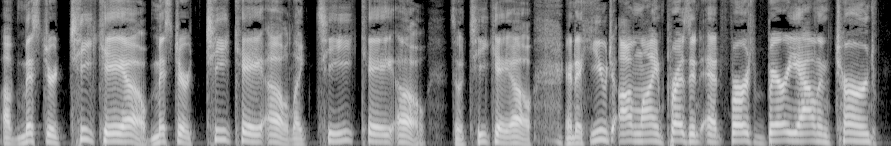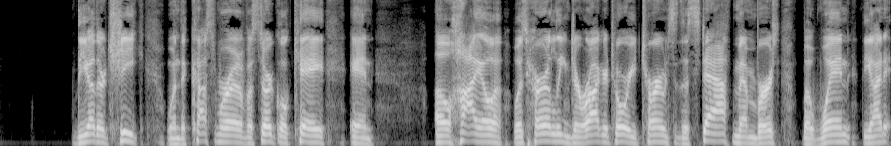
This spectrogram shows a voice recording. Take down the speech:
of Mr. TKO. Mr. TKO, like TKO. So TKO. And a huge online presence at first, Barry Allen turned the other cheek when the customer out of a Circle K in Ohio was hurling derogatory terms to the staff members, but when the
